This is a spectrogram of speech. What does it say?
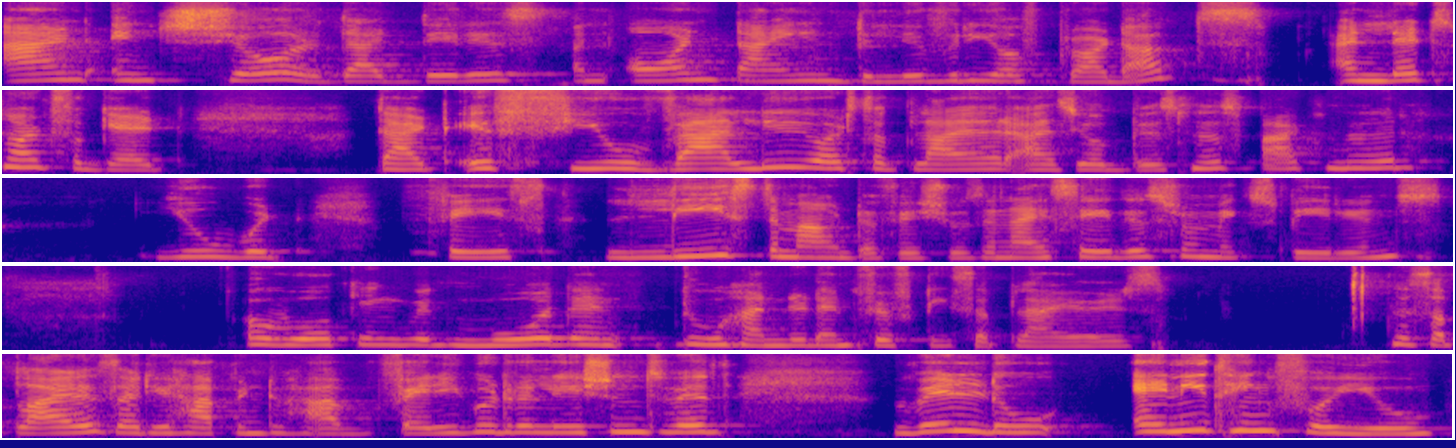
and ensure that there is an on time delivery of products. And let's not forget that if you value your supplier as your business partner you would face least amount of issues. And i say this from experience of working with more than 250 suppliers. The suppliers that you happen to have very good relations with will do anything for you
